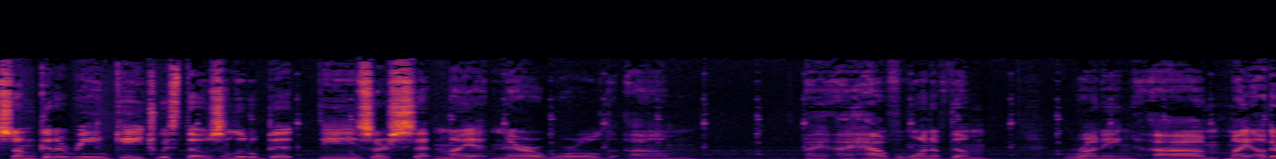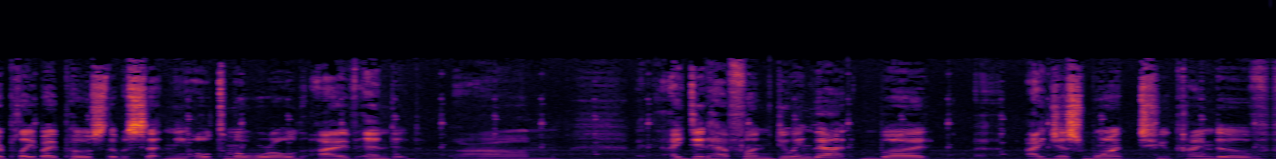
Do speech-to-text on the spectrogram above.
So I'm going to re engage with those a little bit. These are set in my Etinerra world. Um, I, I have one of them running. Um, my other play by post that was set in the Ultima world, I've ended. Um, I did have fun doing that, but I just want to kind of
